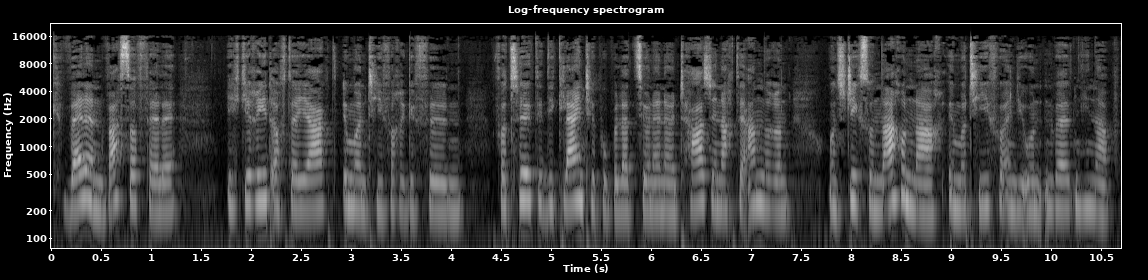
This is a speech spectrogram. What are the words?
Quellen, Wasserfälle. Ich geriet auf der Jagd immer in tiefere Gefilden, vertilgte die Kleintierpopulation eine Etage nach der anderen und stieg so nach und nach immer tiefer in die Untenwelten hinab.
